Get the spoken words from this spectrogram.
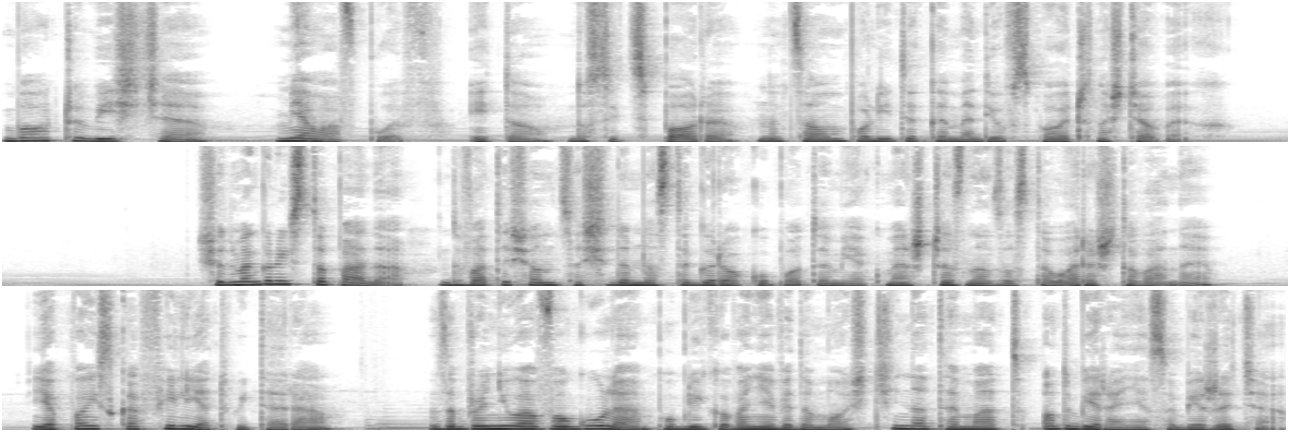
Bo oczywiście miała wpływ i to dosyć spory na całą politykę mediów społecznościowych. 7 listopada 2017 roku, po tym jak mężczyzna został aresztowany, japońska filia Twittera zabroniła w ogóle publikowania wiadomości na temat odbierania sobie życia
